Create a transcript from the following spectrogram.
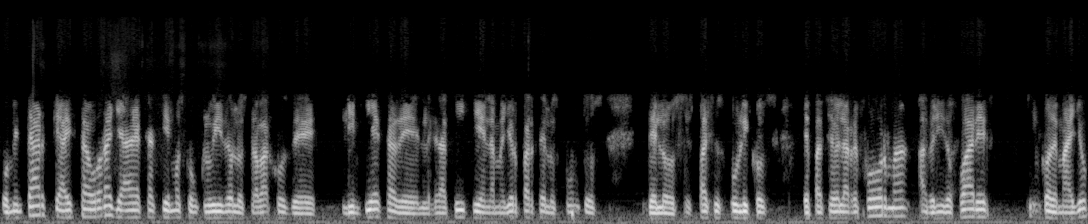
Comentar que a esta hora ya casi hemos concluido los trabajos de limpieza del graffiti en la mayor parte de los puntos de los espacios públicos de Paseo de la Reforma, Avenida Juárez, 5 de Mayo,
